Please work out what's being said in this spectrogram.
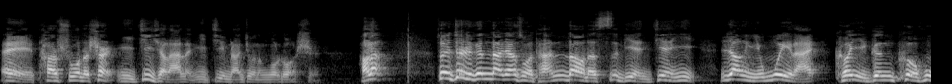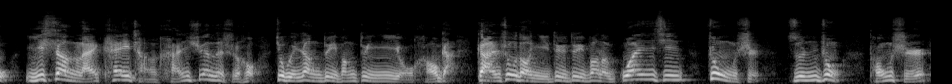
哎，他说的事儿你记下来了，你基本上就能够落实。好了，所以这是跟大家所谈到的四点建议，让你未来可以跟客户一上来开场寒暄的时候，就会让对方对你有好感，感受到你对对方的关心、重视、尊重。同时，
